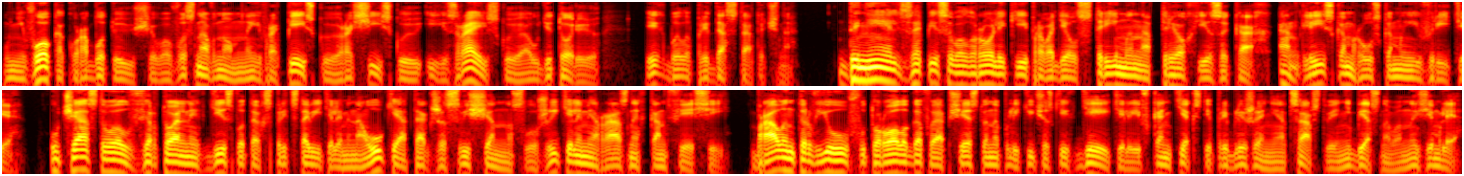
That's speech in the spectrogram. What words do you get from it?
у него, как у работающего в основном на европейскую, российскую и израильскую аудиторию, их было предостаточно. Даниэль записывал ролики и проводил стримы на трех языках — английском, русском и иврите. Участвовал в виртуальных диспутах с представителями науки, а также священнослужителями разных конфессий. Брал интервью у футурологов и общественно-политических деятелей в контексте приближения Царствия Небесного на Земле.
